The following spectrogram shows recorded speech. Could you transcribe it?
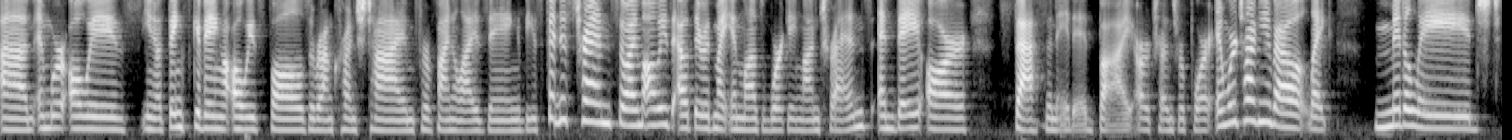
Um, and we're always, you know, Thanksgiving always falls around crunch time for finalizing these fitness trends. So I'm always out there with my in laws working on trends, and they are fascinated by our trends report. And we're talking about like middle aged,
